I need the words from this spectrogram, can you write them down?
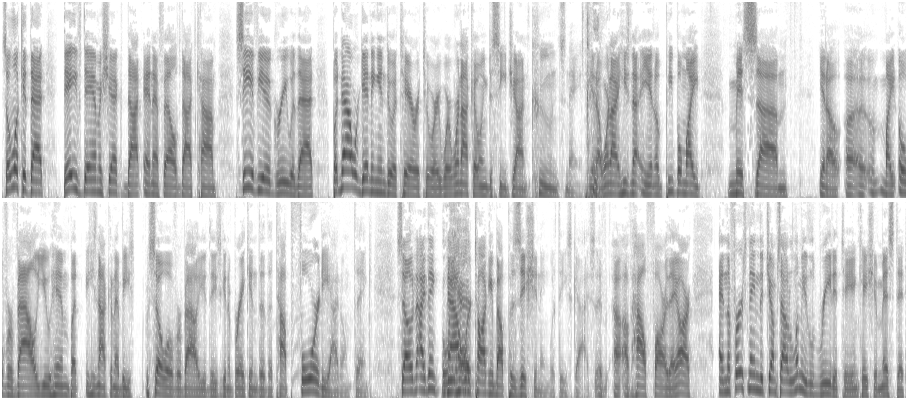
So look at that, davedamashek.nfl.com. See if you agree with that. But now we're getting into a territory where we're not going to see John Kuhn's name. You know, we're not. He's not. You know, people might miss. Um, you know, uh, might overvalue him, but he's not going to be so overvalued that he's going to break into the top 40, I don't think. So I think we now had- we're talking about positioning with these guys, of, uh, of how far they are. And the first name that jumps out, let me read it to you in case you missed it.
